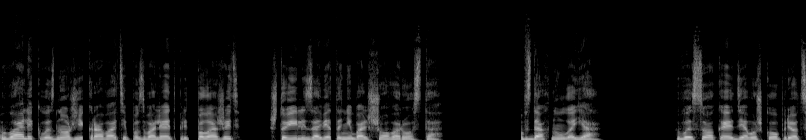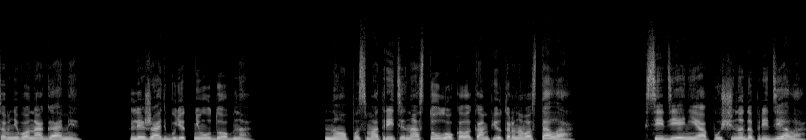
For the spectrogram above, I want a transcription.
Валик в изножье кровати позволяет предположить, что Елизавета небольшого роста. Вздохнула я. Высокая девушка упрется в него ногами, лежать будет неудобно. Но посмотрите на стул около компьютерного стола. Сиденье опущено до предела.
